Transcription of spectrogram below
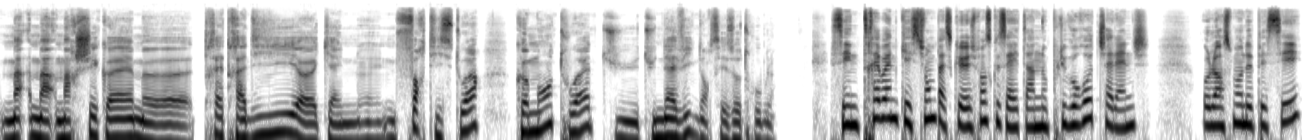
marché quand même euh, très tradit, euh, qui a une, forte histoire. Comment toi, tu navigues dans ces eaux troubles? C'est une très bonne question parce que je pense que ça a été un de nos plus gros challenges au lancement de PC,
